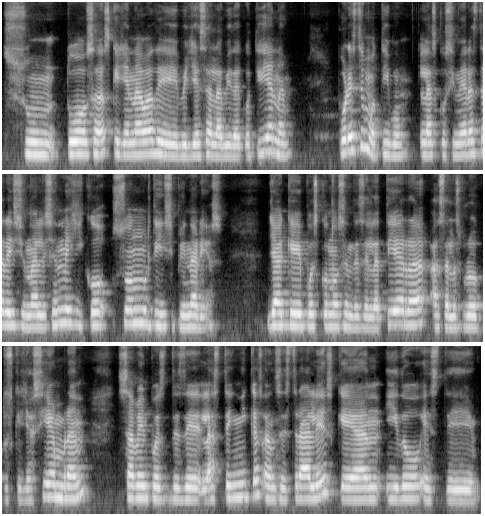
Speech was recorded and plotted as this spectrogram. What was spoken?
suntuosas que llenaba de belleza la vida cotidiana. Por este motivo, las cocineras tradicionales en México son multidisciplinarias ya que pues conocen desde la tierra hasta los productos que ya siembran, saben pues desde las técnicas ancestrales que han ido este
